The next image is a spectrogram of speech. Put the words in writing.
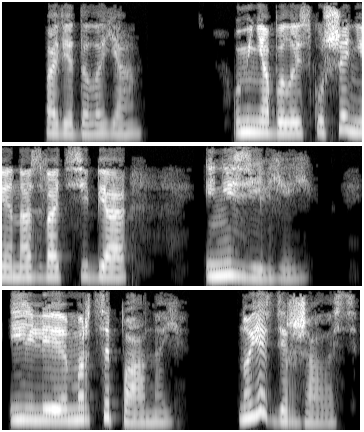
— поведала я. У меня было искушение назвать себя Инизильей или Марципаной, но я сдержалась.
